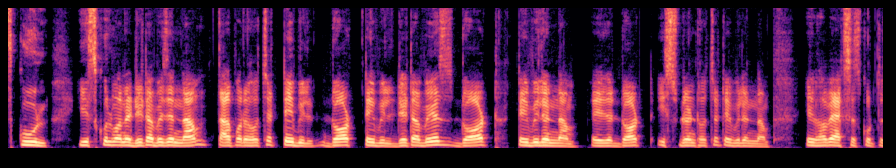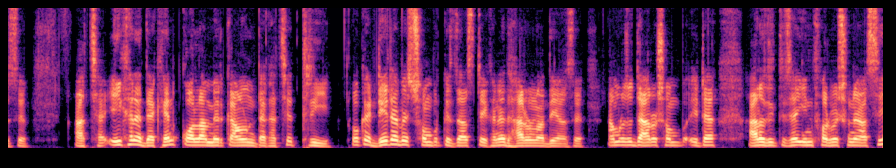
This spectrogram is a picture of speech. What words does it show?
স্কুল স্কুল মানে ডেটাবেজের নাম, তারপরে হচ্ছে table dot table database dot টেবিলের নাম। এই যে ডট স্টুডেন্ট হচ্ছে টেবিলের নাম। এইভাবে অ্যাক্সেস করতেছে। আচ্ছা এইখানে দেখেন কলামের কাউন্ট দেখাচ্ছে থ্রি ওকে ডেটাবেস সম্পর্কে জাস্ট এখানে ধারণা দেওয়া আছে। আমরা যদি আরও এটা আরও দেখতে চাই ইনফরমেশনে আসি,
